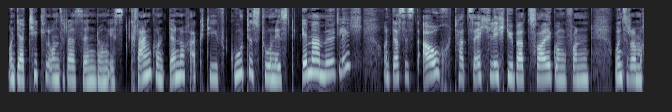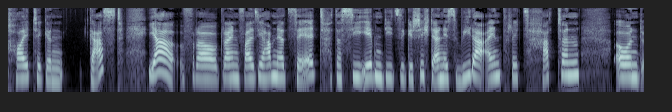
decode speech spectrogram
und der Titel unserer Sendung ist Krank und dennoch aktiv. Gutes tun ist immer möglich. Und das ist auch tatsächlich die Überzeugung von unserem heutigen Gast. Ja, Frau Greinfall, Sie haben erzählt, dass Sie eben diese Geschichte eines Wiedereintritts hatten Und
